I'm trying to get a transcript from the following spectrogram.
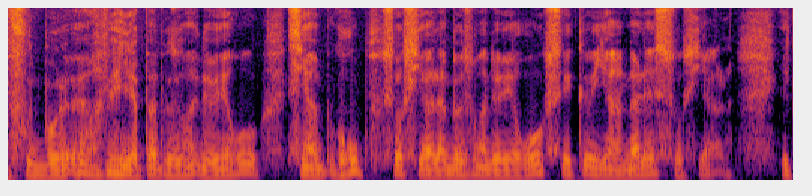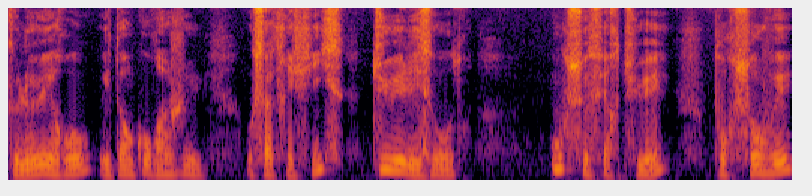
footballeurs, mais il n'a pas besoin de héros. Si un groupe social a besoin de héros, c'est qu'il y a un malaise social et que le héros est encouragé au sacrifice, tuer les autres ou se faire tuer pour sauver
